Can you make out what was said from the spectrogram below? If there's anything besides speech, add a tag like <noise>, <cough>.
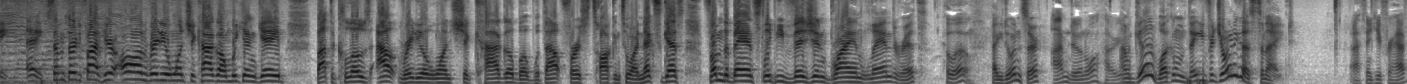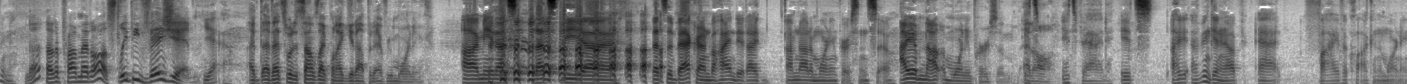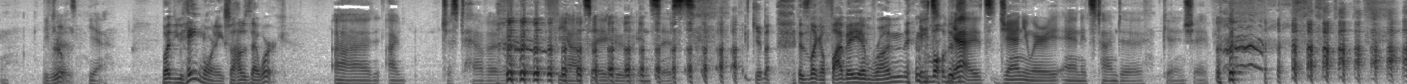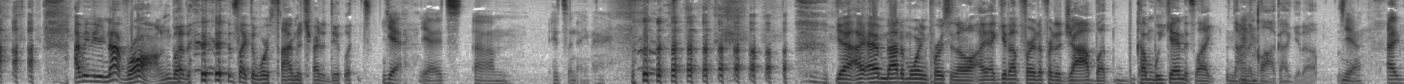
Hey, hey, hey, 735 here on Radio 1 Chicago. I'm Weekend Gabe. About to close out Radio 1 Chicago, but without first talking to our next guest from the band Sleepy Vision, Brian Landerith. Hello. How you doing, sir? I'm doing well. How are you? I'm good. Welcome. Thank you for joining us tonight. Uh, thank you for having me. No, not a problem at all. Sleepy Vision. Yeah. I, that's what it sounds like when I get up every morning. I mean, that's that's the uh, that's the background behind it. I I'm not a morning person, so I am not a morning person at it's, all. It's bad. It's I, I've been getting up at five o'clock in the morning. Because, Really? Yeah. But you hate mornings, so how does that work? Uh, I just have a <laughs> fiance who insists. <laughs> Get up. It's like a 5 a.m. run It's, involved. in- yeah, it's January and it's time to get in shape. <laughs> I mean, you're not wrong, but <laughs> it's like the worst time to try to do it. Yeah, yeah, it's um, it's a nightmare. <laughs> Yeah, I, I'm not a morning person at all. I, I get up for the, for the job, but come weekend, it's like 9 Mm-hmm. o'clock. I get up. Yeah, I.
